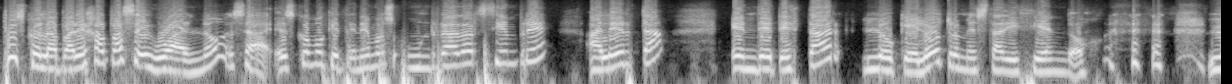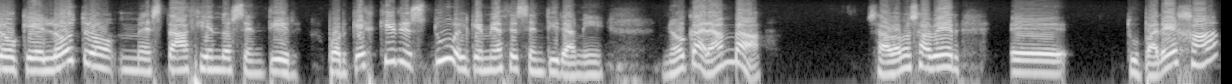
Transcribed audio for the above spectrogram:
pues con la pareja pasa igual, ¿no? O sea, es como que tenemos un radar siempre alerta en detectar lo que el otro me está diciendo, lo que el otro me está haciendo sentir porque es que eres tú el que me hace sentir a mí. No, caramba. O sea, vamos a ver, eh, tu pareja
